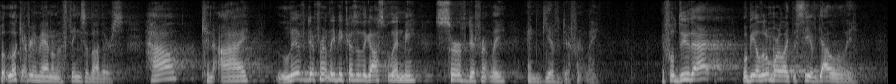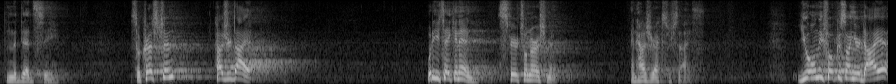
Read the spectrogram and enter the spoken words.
but look every man on the things of others. How can I live differently because of the gospel in me, serve differently, and give differently? If we'll do that, will be a little more like the Sea of Galilee than the Dead Sea. So, Christian, how's your diet? What are you taking in? Spiritual nourishment. And how's your exercise? You only focus on your diet,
